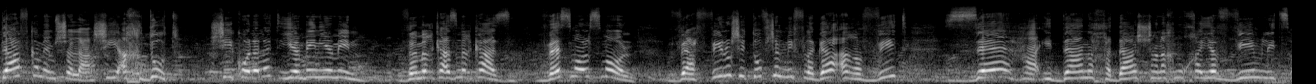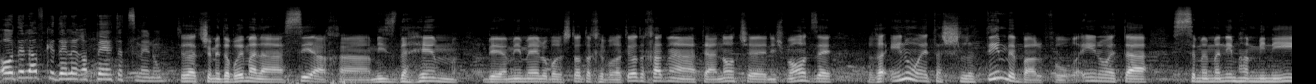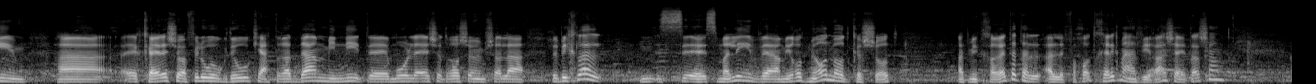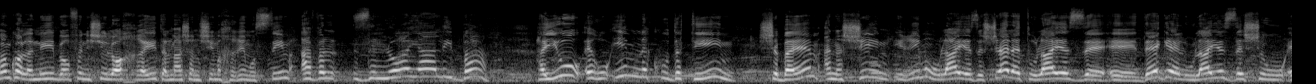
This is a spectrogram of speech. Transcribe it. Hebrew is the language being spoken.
דווקא ממשלה שהיא אחדות שהיא כוללת ימין ימין ומרכז מרכז ושמאל שמאל ואפילו שיתוף של מפלגה ערבית זה העידן החדש שאנחנו חייבים לצעוד אליו כדי לרפא את עצמנו. את יודעת, כשמדברים על השיח המזדהם בימים אלו ברשתות החברתיות, אחת מהטענות שנשמעות זה ראינו את השלטים בבלפור, ראינו את הסממנים המיניים, כאלה שאפילו הוגדרו כהטרדה מינית אה, מול אשת ראש הממשלה, ובכלל סמלים ואמירות מאוד מאוד קשות. את מתחרטת על, על לפחות חלק מהאווירה שהייתה שם? קודם כל, אני באופן אישי לא אחראית על מה שאנשים אחרים עושים, אבל זה לא היה הליבה. היו אירועים נקודתיים שבהם אנשים הרימו אולי איזה שלט, אולי איזה אה, דגל, אולי איזשהו אה,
